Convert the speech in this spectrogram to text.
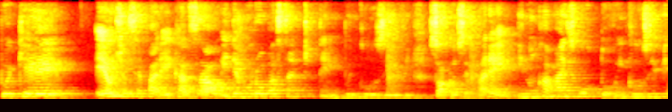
Porque eu já separei casal e demorou bastante tempo, inclusive. Só que eu separei e nunca mais voltou. Inclusive,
